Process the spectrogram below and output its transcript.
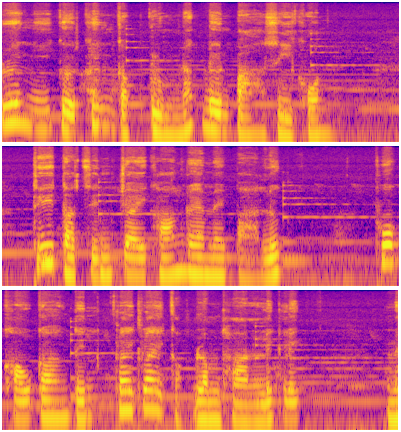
เรื่องนี้เกิดขึ้นกับกลุ่มนักเดินป่าสี่คน ที่ตัดสินใจค้างแรมในป่าลึก พวกเขากางเต็นท์ใกล้ๆกับลำธารเล็กๆ ใน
